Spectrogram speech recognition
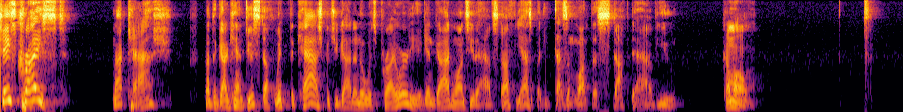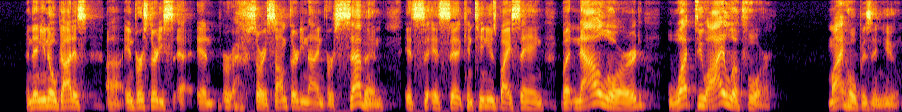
Chase Christ, not cash. Not that God can't do stuff with the cash, but you got to know its priority. Again, God wants you to have stuff, yes, but He doesn't want the stuff to have you. Come on. And then you know God is uh, in verse 30 uh, and er, sorry Psalm 39 verse 7 it's, it's, it continues by saying but now Lord what do I look for my hope is in you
